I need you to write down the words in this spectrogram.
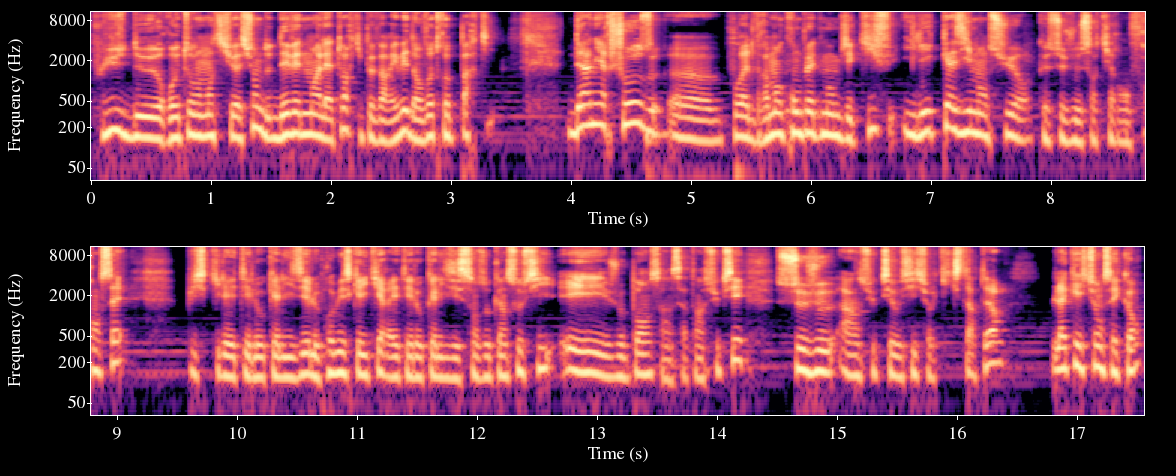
plus de retournements de situation, d'événements aléatoires qui peuvent arriver dans votre partie. Dernière chose, euh, pour être vraiment complètement objectif, il est quasiment sûr que ce jeu sortira en français, puisqu'il a été localisé, le premier Skytier a été localisé sans aucun souci, et je pense à un certain succès. Ce jeu a un succès aussi sur Kickstarter. La question c'est quand?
